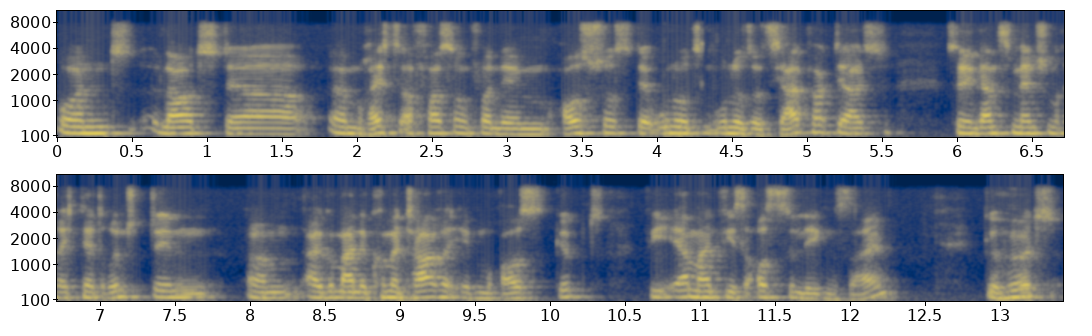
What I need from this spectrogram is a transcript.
Und laut der ähm, Rechtsauffassung von dem Ausschuss der UNO zum UNO-Sozialpakt, der halt zu den ganzen Menschenrechten, die drinstehen, ähm, allgemeine Kommentare eben rausgibt, wie er meint, wie es auszulegen sei gehört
